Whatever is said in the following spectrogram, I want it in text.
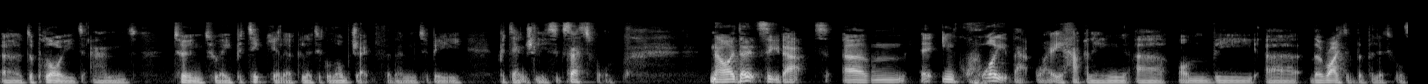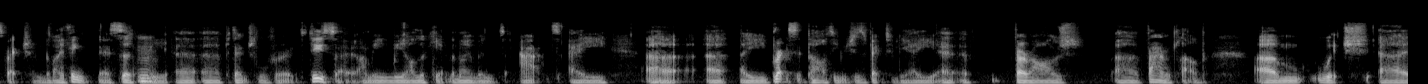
uh deployed and turned to a particular political object for them to be potentially successful. Now, I don't see that um, in quite that way happening uh, on the uh, the right of the political spectrum, but I think there's certainly mm. a, a, potential for it to do so. I mean, we are looking at the moment at a uh, a, a, Brexit party, which is effectively a, a Farage uh, fan club. Um, which uh,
